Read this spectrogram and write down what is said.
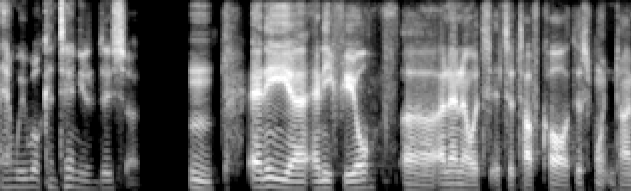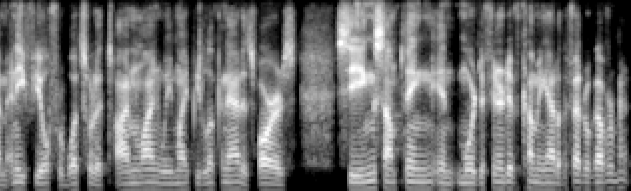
and we will continue to do so. Hmm. Any uh, any feel? Uh, and I know it's it's a tough call at this point in time. Any feel for what sort of timeline we might be looking at as far as seeing something in more definitive coming out of the federal government?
